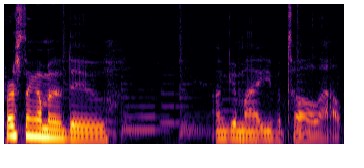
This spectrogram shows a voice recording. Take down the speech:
First thing I'm going to do, I'm going to get my Yveltal out.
